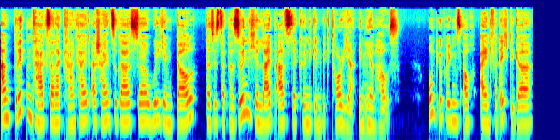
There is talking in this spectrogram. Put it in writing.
Am dritten Tag seiner Krankheit erscheint sogar Sir William Gull, Das ist der persönliche Leibarzt der Königin Victoria in ihrem Haus. Und übrigens auch ein Verdächtiger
